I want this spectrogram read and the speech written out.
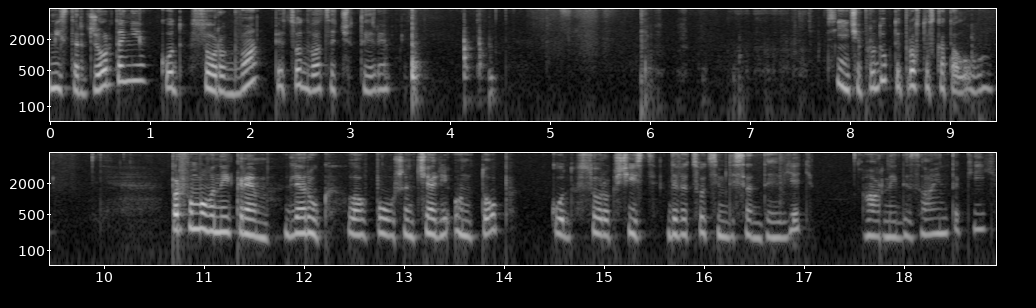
Містер Джордані, код 42524. Всі інші продукти просто з каталогу. Парфумований крем для рук Love Potion Cherry On Top, код 46979. Гарний дизайн такий.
